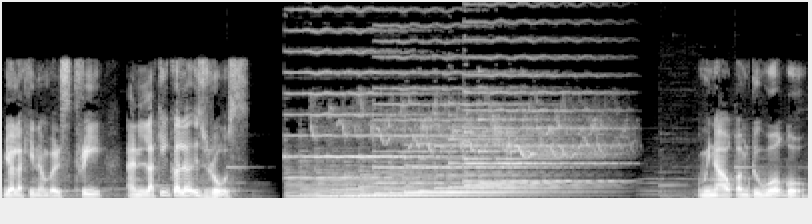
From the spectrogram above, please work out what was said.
Your lucky number is 3 and lucky color is rose. We now come to Virgo.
